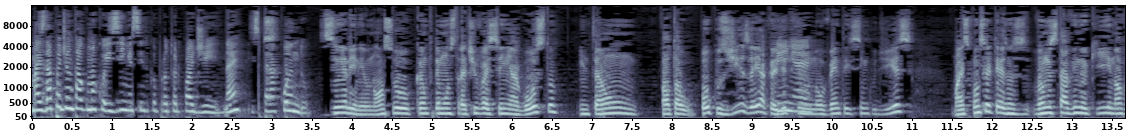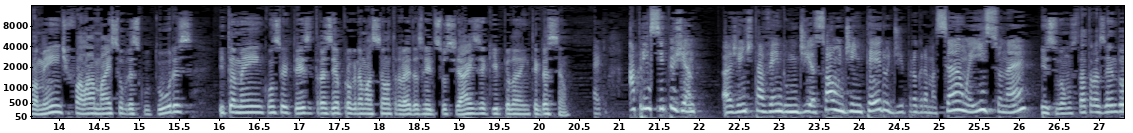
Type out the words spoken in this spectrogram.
Mas dá para adiantar alguma coisinha assim do que o produtor pode, né? Esperar quando? Sim, Aline, o nosso campo demonstrativo vai ser em agosto, então falta poucos dias aí, acredito Sim, é. que 95 dias. Mas com certeza nós vamos estar vindo aqui novamente falar mais sobre as culturas e também, com certeza, trazer a programação através das redes sociais e aqui pela integração. Certo. A princípio, Jean, a gente está vendo um dia só, um dia inteiro de programação, é isso, né? Isso, vamos estar trazendo,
